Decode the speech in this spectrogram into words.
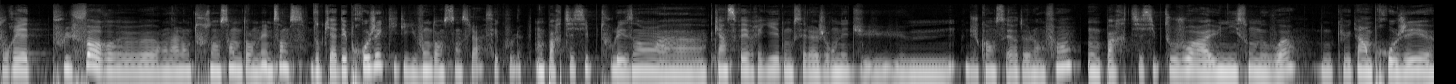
pourrait être plus fort euh, en allant tous ensemble dans le même sens. Donc il y a des projets qui, vont dans ce sens-là, c'est cool. On participe tous les ans à 15 février, donc c'est la journée du, cancer de l'enfant. On participe toujours à Unissons nos voix, donc euh, un projet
